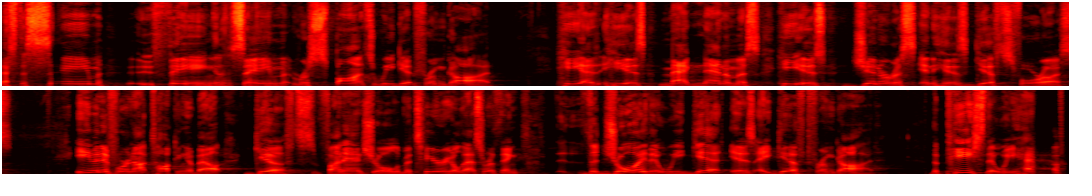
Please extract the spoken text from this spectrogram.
That's the same uh, thing, the same response we get from God. He, has, he is magnanimous, He is generous in His gifts for us. Even if we're not talking about gifts, financial, material, that sort of thing, the joy that we get is a gift from God The peace that we have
